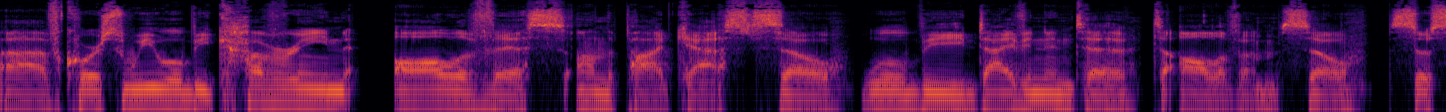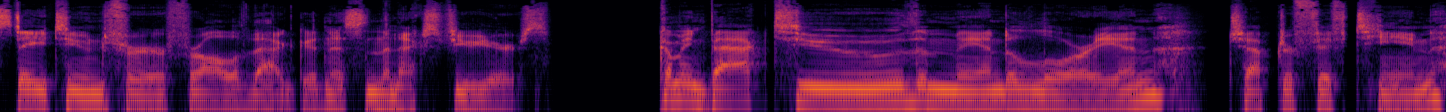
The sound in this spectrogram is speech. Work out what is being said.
uh, of course, we will be covering all of this on the podcast, so we'll be diving into to all of them. So so stay tuned for for all of that goodness in the next few years. Coming back to the Mandalorian, chapter fifteen,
